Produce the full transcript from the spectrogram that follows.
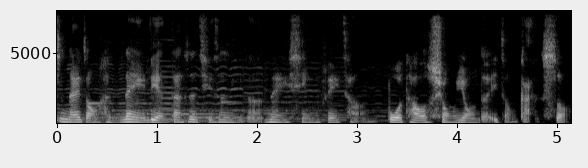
是那种很内敛，但是其实你的内心非常波涛汹涌的一种感受。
